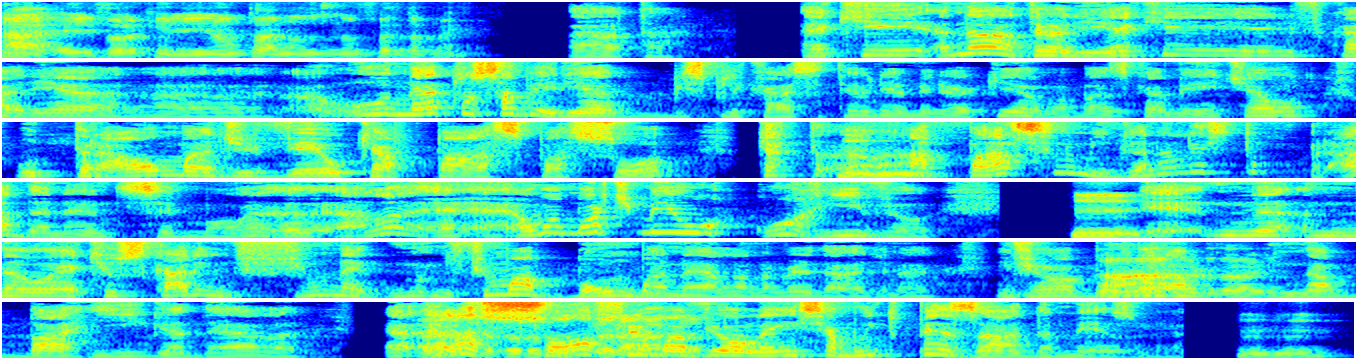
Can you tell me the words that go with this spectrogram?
Ah, ele falou que ele não tá no, no Phantom Pain. Ah, tá. É que. Não, a teoria é que ele ficaria. ah, o Neto saberia explicar essa teoria melhor que eu, mas basicamente é o, o trauma de ver o que a Paz passou. Que a, Uhum. a, a Paz, se não me engano, ela é estuprada, né? Antes de ser morta. Ela é, é uma morte meio horrível. Hum. É, não, é que os caras enfiam, né, enfiam uma bomba nela, na verdade, né? Enfiam uma bomba Ah, na, na barriga dela. É, Ela Ela sofre costurada. uma violência muito pesada mesmo. né? Uhum.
